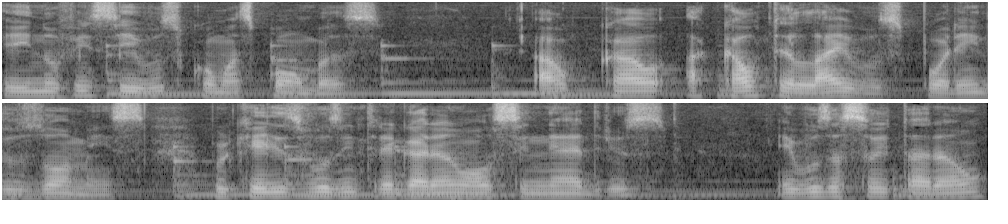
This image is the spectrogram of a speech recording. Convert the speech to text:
e inofensivos como as pombas. Acautelai-vos, porém, dos homens, porque eles vos entregarão aos sinédrios e vos açoitarão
